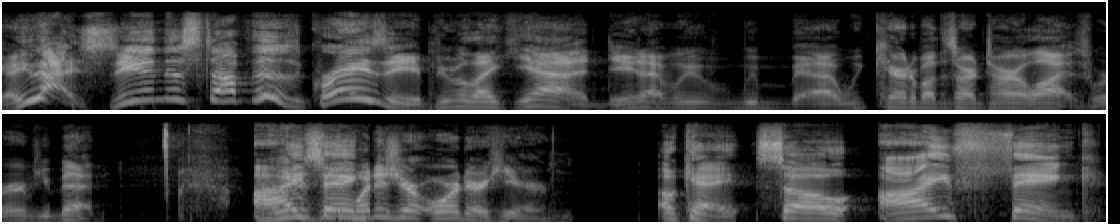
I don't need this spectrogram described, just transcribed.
are you guys seeing this stuff? This is crazy. People are like, yeah, dude, I, we we uh, we cared about this our entire lives. Where have you been? I What it- think what is your order here? Okay, so I think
